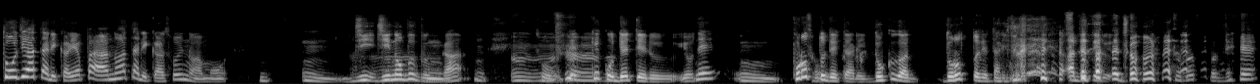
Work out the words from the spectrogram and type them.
当時あたりからやっぱりあのあたりからそういうのはもう、うん、字字の部分が、うん。うんそう。で結構出てるよね、うん、ポロッと出たり毒がドロッと出たりとか あ出てる。ドロッとね。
